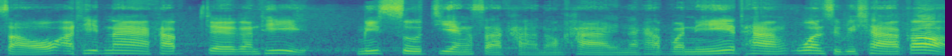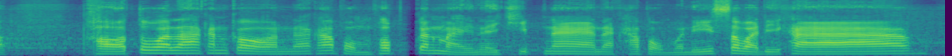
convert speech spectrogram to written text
เสาร์อาทิตย์หน้าครับเจอกันที่มิตซูเจียงสาขาหนองคายนะครับ วันนี้ทางอ้วนสุวิชาก็ ขอตัวลากันก่อนนะครับผมพบกันใหม่ในคลิปหน้านะครับผมวันนี้สวัสดีครับ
